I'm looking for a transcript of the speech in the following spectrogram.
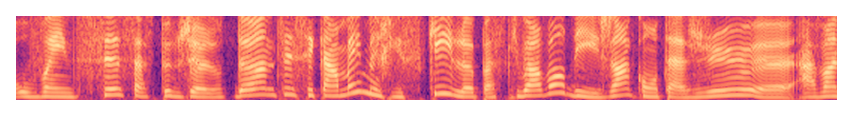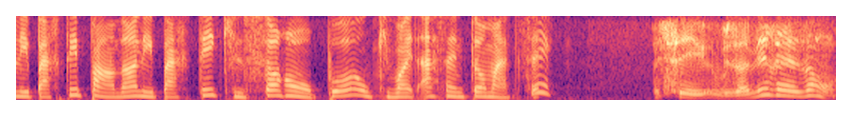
au 26, ça se peut que je le donne. Tu sais, c'est quand même risqué, là, parce qu'il va y avoir des gens contagieux euh, avant les parties, pendant les parties, qui le sauront pas ou qui vont être asymptomatiques? C'est, vous avez raison.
